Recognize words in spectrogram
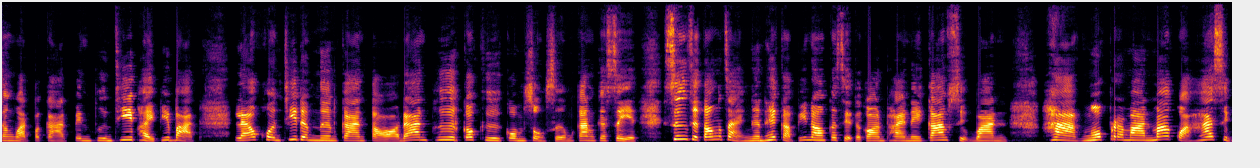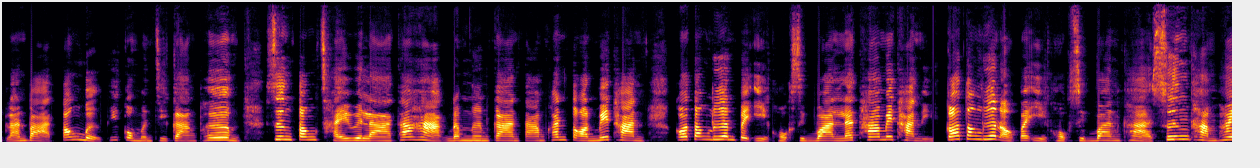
จังหวัดประกาศเป็นพื้นที่ภัยพิบัติ แล้วคนที่ดำเนินการต่อด้านพืชก็คือกรมส่งเสริมการเกษตร ซึ่งจะต้องจ่ายเงินให้กับพี่น้องเกษตรกรภายใน 90 วัน หากงบประมาณมากกว่า 50 ล้านบาท ต้องเบิกที่กรมบัญชีกลางเพิ่ม ซึ่งต้องใช้เวลาถ้าหากดำเนินการตามขั้นตอนไม่ทัน ก็ต้องเลื่อนไปอีก60 วัน และถ้าไม่ทันอีก ก็ต้องเลื่อนออกไปอีก 60 วันค่ะ ซึ่งทำให้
